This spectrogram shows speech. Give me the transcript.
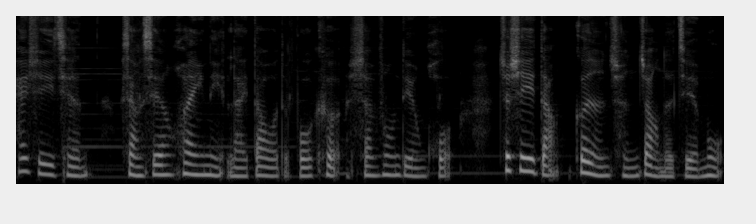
开始以前。想先欢迎你来到我的播客《煽风点火》，这是一档个人成长的节目，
